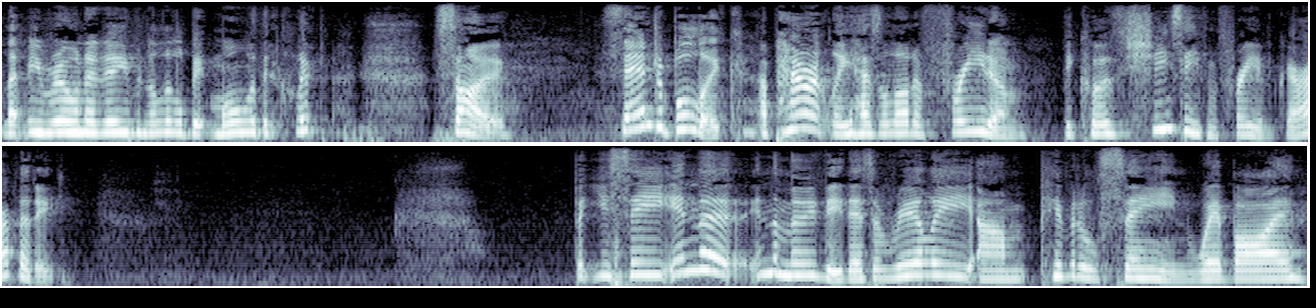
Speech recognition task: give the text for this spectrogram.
Let me ruin it even a little bit more with a clip. So, Sandra Bullock apparently has a lot of freedom because she's even free of gravity. But you see, in the, in the movie, there's a really um, pivotal scene whereby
